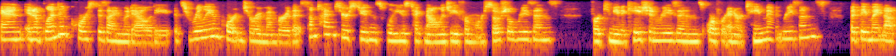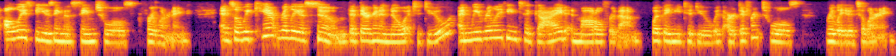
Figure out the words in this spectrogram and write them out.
And in a blended course design modality, it's really important to remember that sometimes your students will use technology for more social reasons, for communication reasons, or for entertainment reasons, but they might not always be using those same tools for learning. And so we can't really assume that they're going to know what to do. And we really need to guide and model for them what they need to do with our different tools related to learning.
